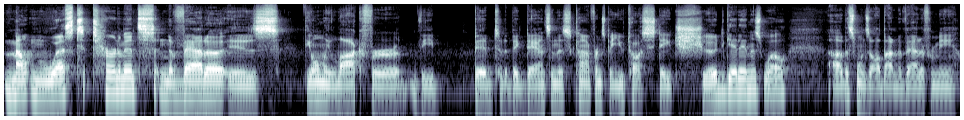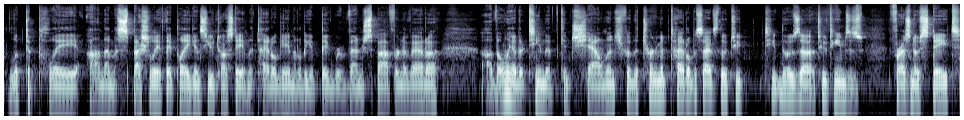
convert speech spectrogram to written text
Mountain West tournament, Nevada is the only lock for the bid to the big dance in this conference, but Utah State should get in as well. Uh, this one's all about Nevada for me. Look to play on them, especially if they play against Utah State in the title game. It'll be a big revenge spot for Nevada. Uh, the only other team that can challenge for the tournament title besides those two, te- those uh, two teams is Fresno State,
